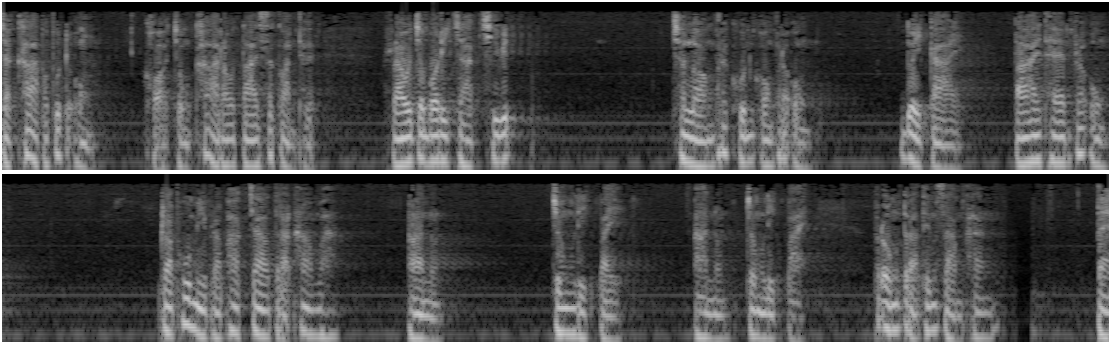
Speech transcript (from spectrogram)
จะฆ่าพระพุทธองค์ ขอจงฆ่าเราตายซะก่อนเถิด เราจะบริจาคชีวิต ฉลองพระคุณของพระองค์ ด้วยกายตายแทนพระองค์ พระผู้มีพระภาคเจ้าตรัสห้ามว่า อานนท์จงหลีกไป อานนท์จงหลีกไป พระองค์ตรัสถึงสามครั้ง แต่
